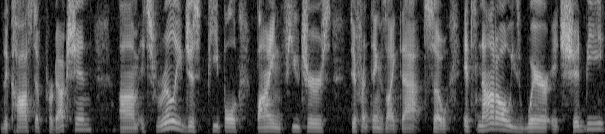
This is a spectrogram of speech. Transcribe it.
the cost of production um, it's really just people buying futures, different things like that. So it's not always where it should be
